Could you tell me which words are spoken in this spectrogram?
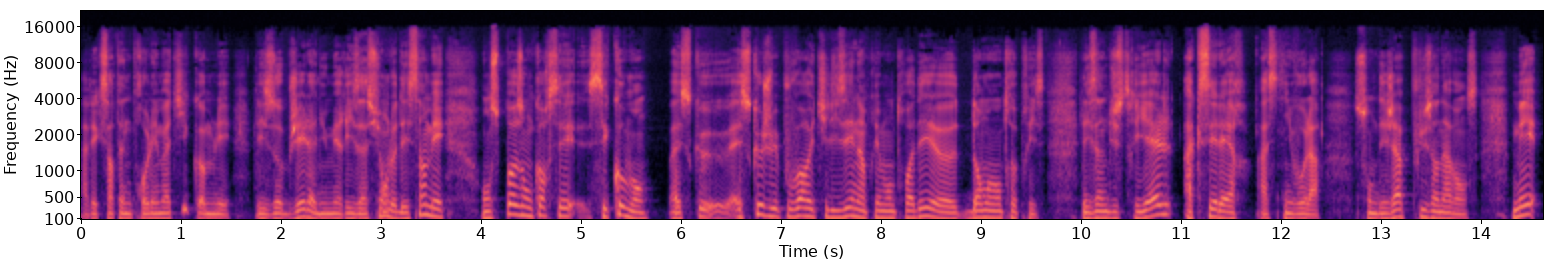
Avec certaines problématiques comme les, objets, la numérisation, le dessin, mais on se pose encore, c'est comment? Est-ce que, est que je vais pouvoir utiliser une imprimante 3D euh, dans mon entreprise? Les industriels accélèrent à ce niveau-là, sont déjà plus en avance. Mais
